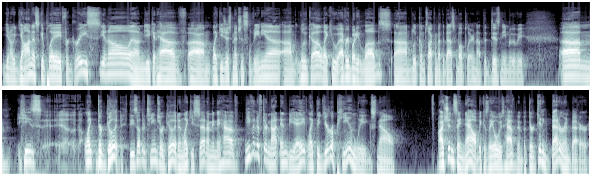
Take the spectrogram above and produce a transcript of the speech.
you know, Giannis could play for Greece. You know, um, you could have, um, like you just mentioned, Slovenia, um, Luka, like who everybody loves. Um, Luka, I'm talking about the basketball player, not the Disney movie um he's uh, like they're good these other teams are good and like you said i mean they have even if they're not nba like the european leagues now i shouldn't say now because they always have been but they're getting better and better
